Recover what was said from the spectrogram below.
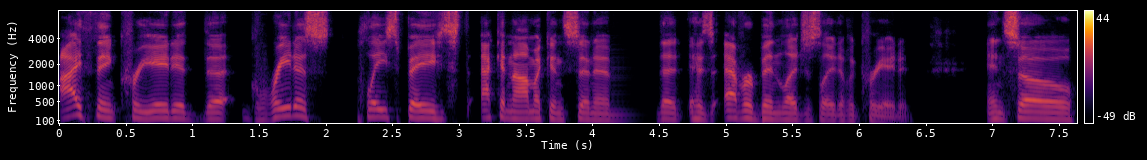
I think, created the greatest place-based economic incentive that has ever been legislatively created. And so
